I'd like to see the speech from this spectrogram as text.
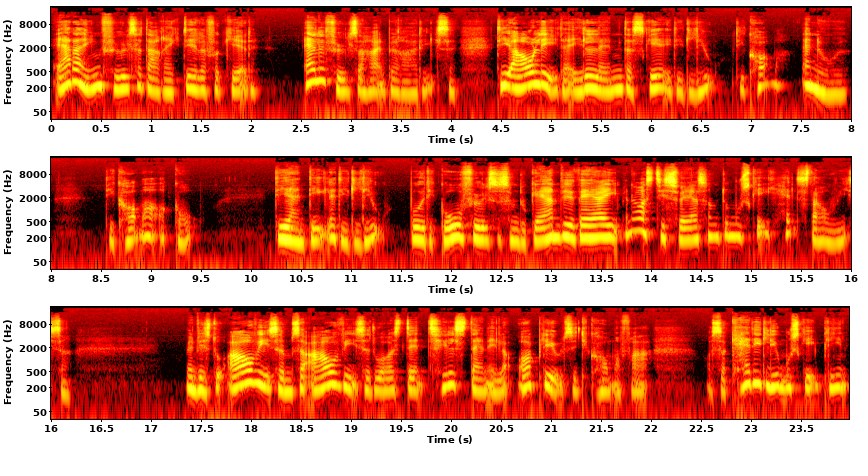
er der ingen følelser, der er rigtige eller forkerte. Alle følelser har en berettigelse. De er afledt af et eller andet, der sker i dit liv. De kommer af noget. De kommer og går. De er en del af dit liv, Både de gode følelser, som du gerne vil være i, men også de svære, som du måske helst afviser. Men hvis du afviser dem, så afviser du også den tilstand eller oplevelse, de kommer fra. Og så kan dit liv måske blive en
